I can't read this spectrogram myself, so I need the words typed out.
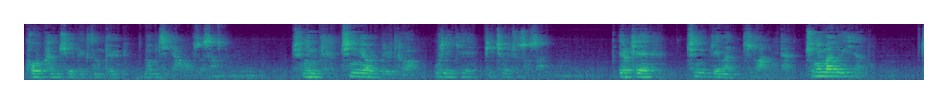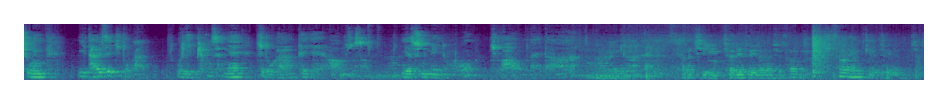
거룩한 주의 백성들 넘치게 하옵소서. 주님, 주님의 얼굴을 들어 우리에게 비추어 주소서. 이렇게 주님께만 기도합니다. 주님만 의지합니다. 주님, 이 달새 기도가 우리 평생의 기도가 되게 하옵소서. 예수님의 이름으로 기도하옵나이다. 다 같이 자리에서 일어나셔서 시상을 함께. 시작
